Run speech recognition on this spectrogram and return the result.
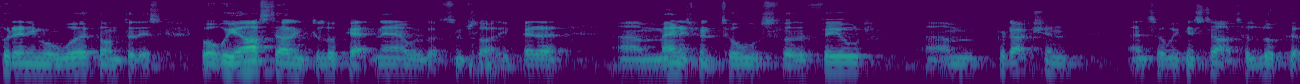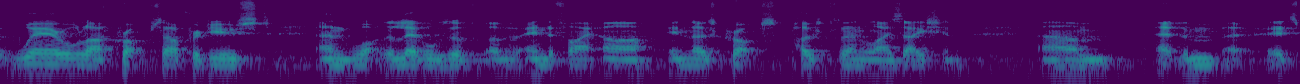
put any more work onto this. What we are starting to look at now, we've got some slightly better um, management tools for the field um, production. And so we can start to look at where all our crops are produced and what the levels of, of endophyte are in those crops post-fertilisation. Um, at the, uh, it's,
